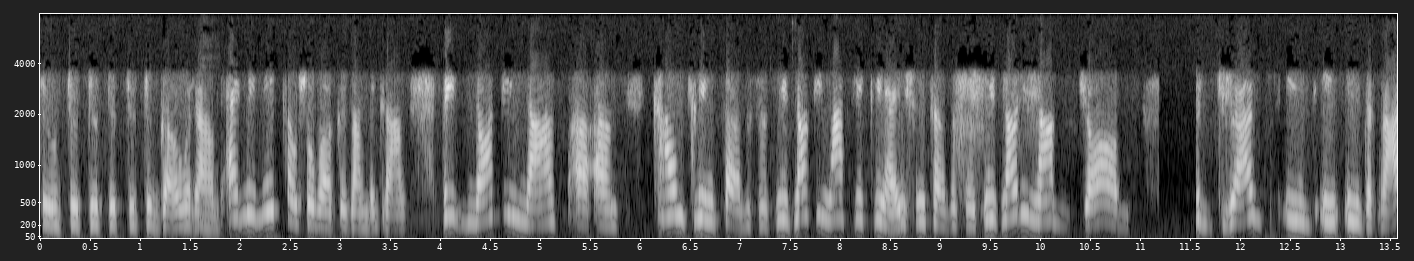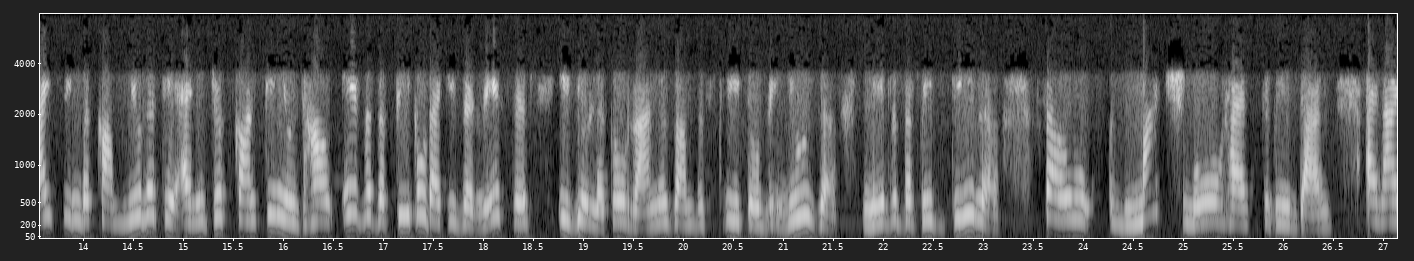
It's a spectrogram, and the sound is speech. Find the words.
to, to, to, to, to, to go around. And we need social workers on the ground. There's not enough uh, um, counseling services. There's not enough recreation services. There's not enough jobs the drugs is, is, is right in the community and it just continues. However, the people that is arrested is your little runners on the street or the user, never the big dealer. So much more has to be done. And I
